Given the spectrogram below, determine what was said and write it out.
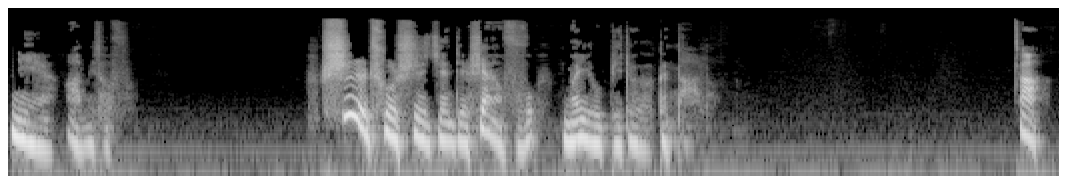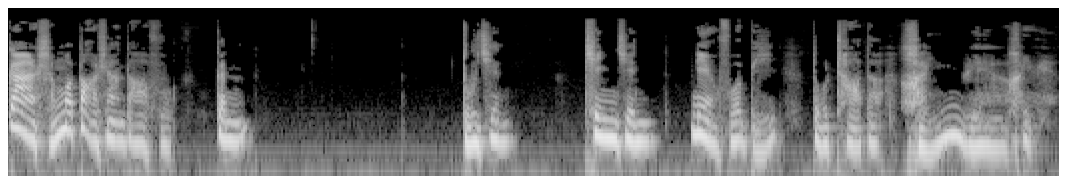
念阿弥陀佛。世出世间的善福，没有比这个更大了。啊，干什么大善大福，跟读经、听经。念佛比都差得很远很远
